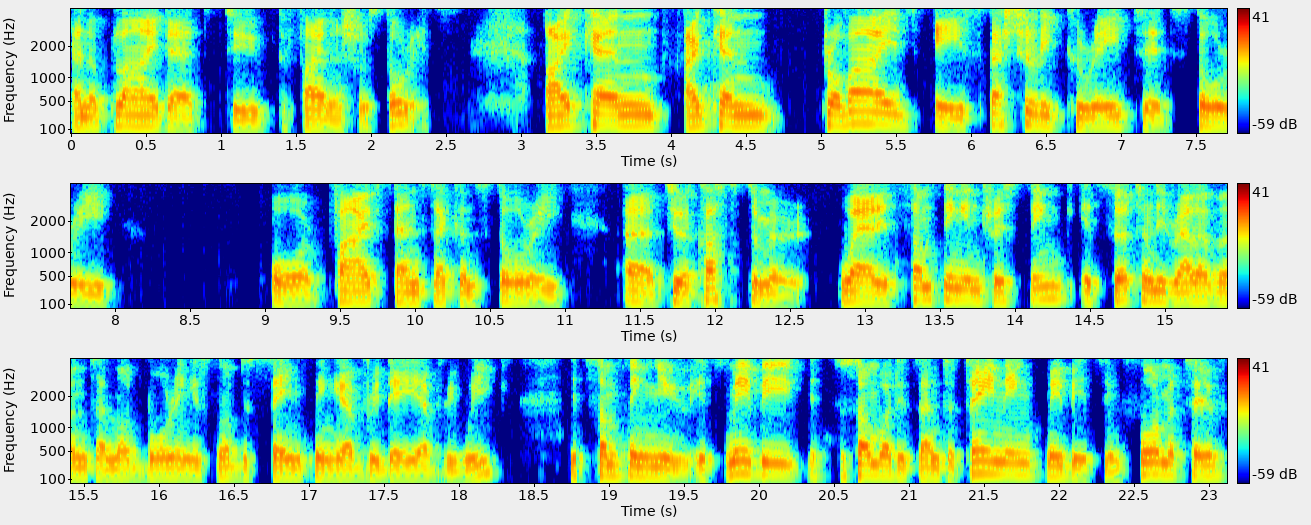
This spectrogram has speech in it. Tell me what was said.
and apply that to, to financial stories. I can I can provide a specially curated story or five ten second story uh, to a customer where it's something interesting. It's certainly relevant and not boring. It's not the same thing every day every week. It's something new. It's maybe it's somewhat it's entertaining. Maybe it's informative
